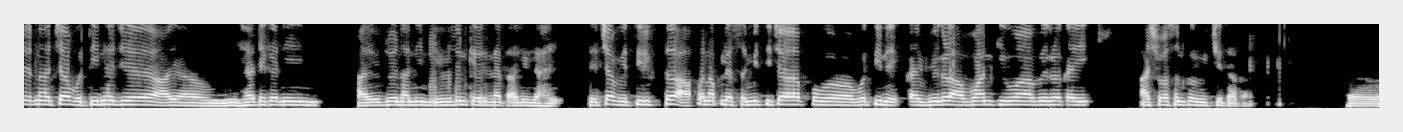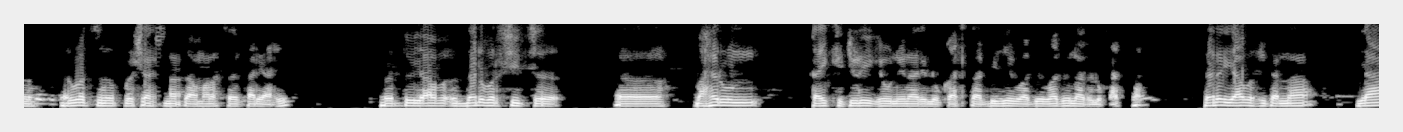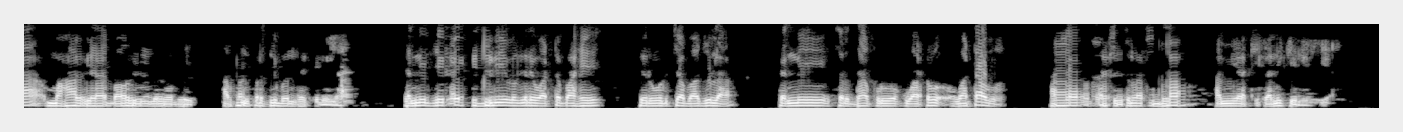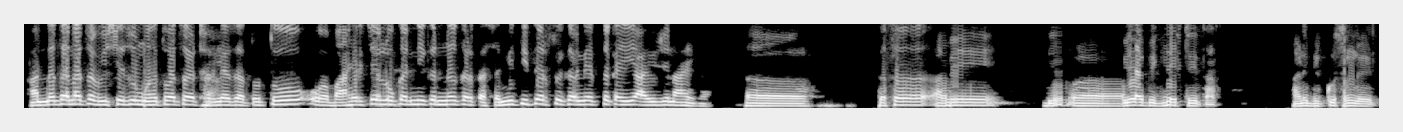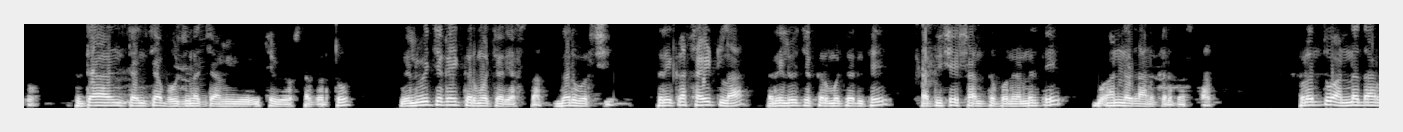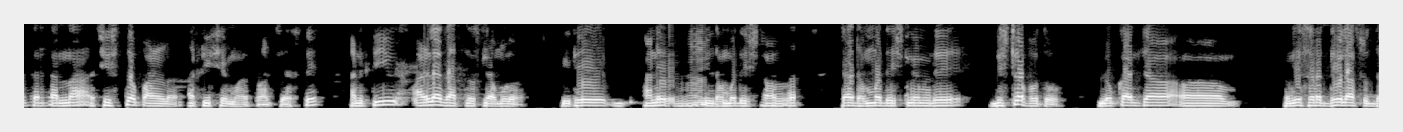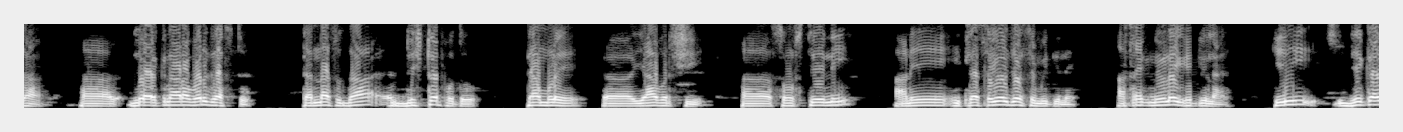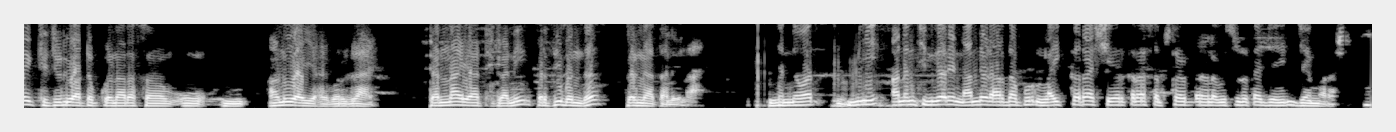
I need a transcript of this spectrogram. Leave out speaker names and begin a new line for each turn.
शिक्षणाच्या वतीनं जे ह्या ठिकाणी आयोजन आणि नियोजन करण्यात आलेलं आहे त्याच्या व्यतिरिक्त आपण आपल्या समितीच्या वतीने काही वेगळं आव्हान किंवा वेगळं काही आश्वासन करू इच्छिता का?
अ, सर्वच प्रशासनाचं आम्हाला सहकार्य आहे. परंतु या दरवर्षीच अ, बाहेरून काही खिचडी घेऊन येणारे लोक असतात डीजे वाजव वाजवणारे लोक असतात. तर यावर्षी त्यांना या महाविहार बाहुलीमध्ये आपण प्रतिबंध केलेला आहे. त्यांनी जे काही खिचडी वगैरे वाटप आहे ते रोडच्या बाजूला त्यांनी श्रद्धापूर्वक वाट वाटावं अशा सूचना सुद्धा आम्ही या ठिकाणी केलेली आहे.
अन्नदानाचा विषय जो महत्त्वाचा ठरला जातो तो बाहेरच्या लोकांनी न करता समितीतर्फे करण्याचं काही आयोजन आहे का?
तसं आम्ही गेस्ट येतात आणि भिक्खू संघ येतो. त्या त्यांच्या भोजनाची आम्ही इथे व्यवस्था करतो. रेल्वेचे काही कर्मचारी असतात दरवर्षी. तर एका साईडला रेल्वेचे कर्मचारी इथे अतिशय शांतपणाने ते अन्नदान करत असतात. परंतु अन्नदान करताना शिस्त पाळणं अतिशय महत्त्वाचे असते आणि ती पाळल्या जात नसल्यामुळं इथे अनेक धम्मदेशना होतात त्या धम्मदेशनेमध्ये डिस्टर्ब होतो. लोकांच्या म्हणजे श्रद्धेला सुद्धा जो ऐकणारा वर्ग असतो त्यांना सुद्धा डिस्टर्ब होतो. त्यामुळे यावर्षी संस्थेने आणि इथल्या संयोजन समितीने असा एक निर्णय घेतलेला आहे की जे काही खिचडी वाटप करणारा अनुयायी आहे वर्ग आहे त्यांना या ठिकाणी प्रतिबंध करण्यात आलेला आहे.
धन्यवाद. मी आनंद चिनगारे नांदेड अर्धापूर. लाईक करा शेअर करा सबस्क्राईब करायला विसरू नका. जय हिंद जय महाराष्ट्र.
